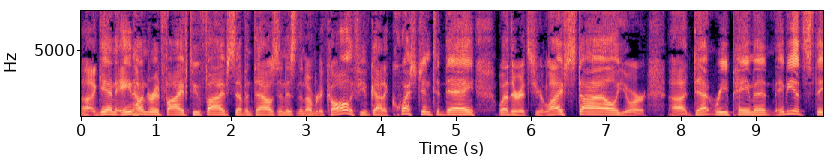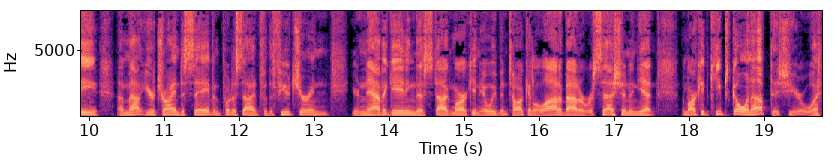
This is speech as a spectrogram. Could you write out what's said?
Uh, again, 800 525 7000 is the number to call. If you've got a question today, whether it's your lifestyle, your uh, debt repayment, maybe it's the amount you're trying to save and put aside for the future, and you're navigating the stock market. Know, we've been talking a lot about a recession, and yet the market keeps going up this year. What?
